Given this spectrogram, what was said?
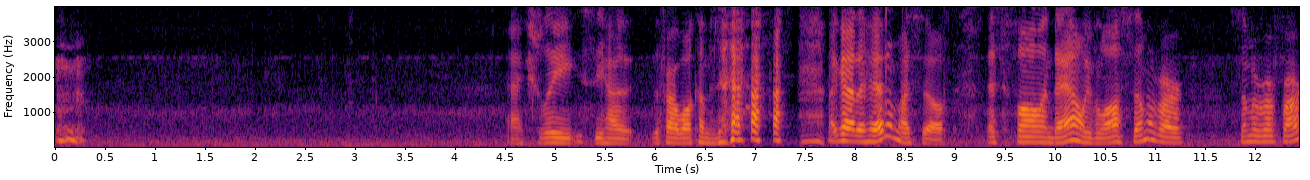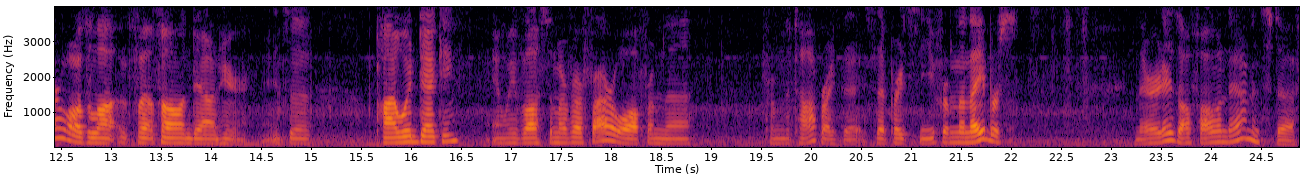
Actually, see how the firewall comes down? I got ahead of myself. That's falling down. We've lost some of our some of our firewalls a lot falling down here. It's a plywood decking, and we've lost some of our firewall from the from the top right there. It separates you from the neighbors. And there it is, all falling down and stuff.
